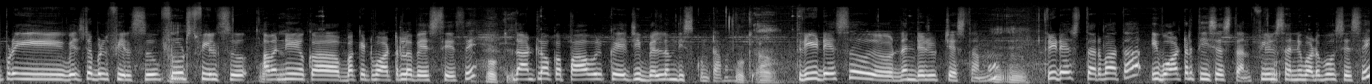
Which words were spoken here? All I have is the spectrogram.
ఇప్పుడు ఈ వెజిటబుల్ ఫీల్స్ ఫ్రూట్స్ ఫీల్స్ అవన్నీ ఒక బకెట్ వాటర్లో వేసేసి. దాంట్లో ఒక పావు కేజీ బెల్లం తీసుకుంటాము. త్రీ డేస్ దాన్ని డెల్యూట్ చేస్తాము త్రీ డేస్ తర్వాత ఈ వాటర్ తీసేస్తాను. ఫీల్డ్స్ అన్ని వడబోసేసి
